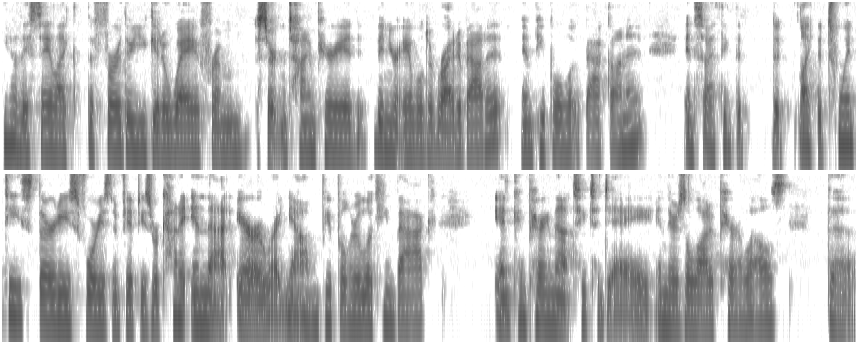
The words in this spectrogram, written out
you know, they say like the further you get away from a certain time period, then you're able to write about it and people look back on it. And so I think that the like the 20s, 30s, 40s, and 50s, we're kind of in that era right now when people are looking back and comparing that to today. And there's a lot of parallels. The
